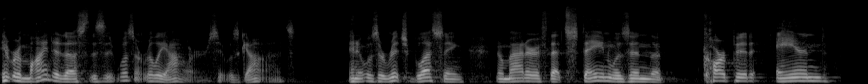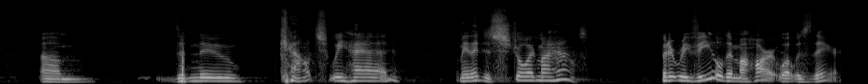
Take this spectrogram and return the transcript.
it reminded us that it wasn't really ours, it was God's. And it was a rich blessing, no matter if that stain was in the carpet and um, the new couch we had. I mean, they destroyed my house. But it revealed in my heart what was there.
